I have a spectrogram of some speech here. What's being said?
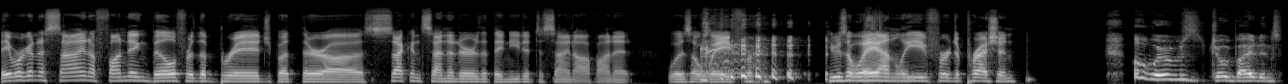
They were going to sign a funding bill for the bridge, but their uh, second senator that they needed to sign off on it was away for he was away on leave for depression. oh, where was Joe Biden's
